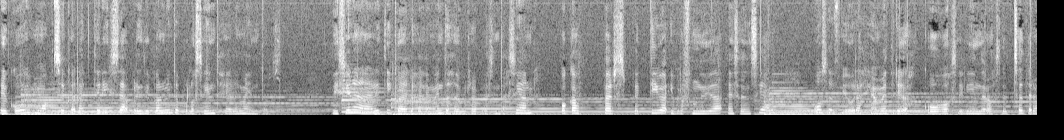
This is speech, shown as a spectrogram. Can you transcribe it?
El cubismo se caracteriza principalmente por los siguientes elementos. Visión analítica de los elementos de representación, poca perspectiva y profundidad esencial, uso de figuras geométricas, cubos, cilindros, etc.,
